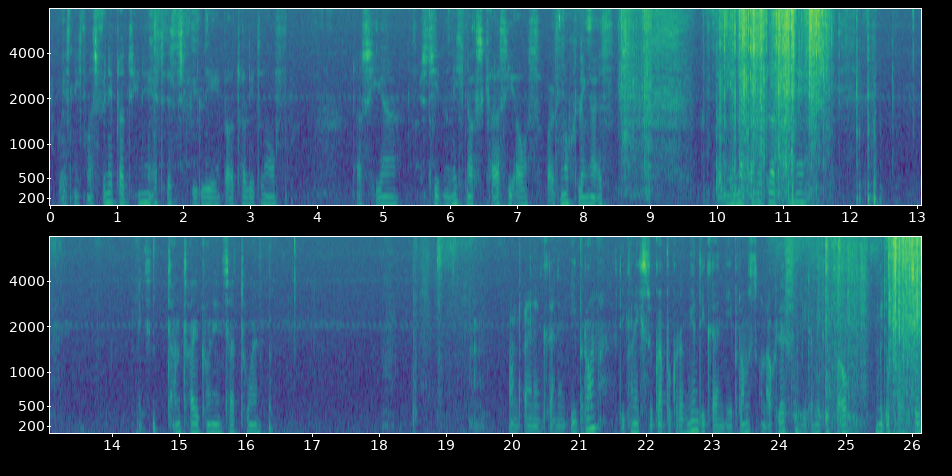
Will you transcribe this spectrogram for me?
Ich weiß nicht, was für eine Platine. Es ist viele Bauteile drauf. Das hier es sieht nicht nach Skasi aus, weil es noch länger ist. Dann hier noch eine Platine. Mit Tantalkondensatoren. und einen kleinen EEPROM. Die kann ich sogar programmieren, die kleinen EEPROMs und auch löschen wieder mit UV, mit UVC.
